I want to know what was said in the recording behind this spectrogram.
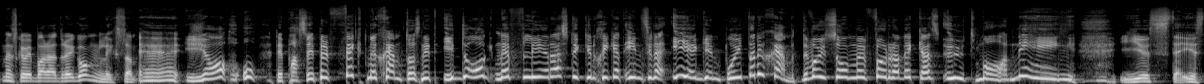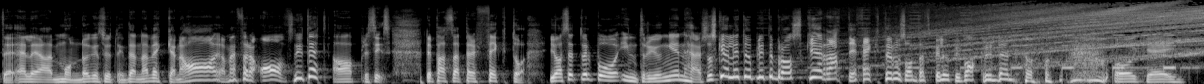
Men ska vi bara dra igång liksom? Eh, ja, oh, det passar ju perfekt med skämtavsnitt idag när flera stycken skickat in sina egenpåhittade skämt. Det var ju som förra veckans utmaning. Just det, just det. Eller ja, måndagens utmaning denna veckan. Ah, ja, men förra avsnittet. Ja, precis. Det passar perfekt då. Jag sätter väl på introjungen här så ska jag leta upp lite bra skratteffekter och sånt att spela upp i bakgrunden. Okej. Okay.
